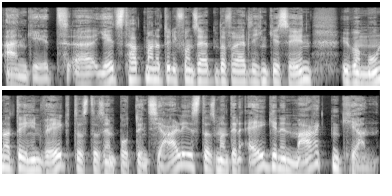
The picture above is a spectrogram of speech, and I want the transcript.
angeht. Äh, jetzt hat man natürlich von Seiten der Freiheitlichen gesehen, über Monate hinweg, dass das ein Potenzial ist, dass man den eigenen Markenkern,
